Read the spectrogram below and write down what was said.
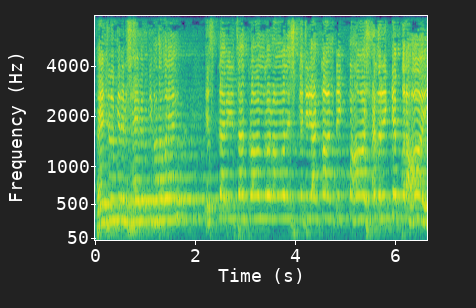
ফেজুল করিম সাহেব একটি কথা বলেন। ইসলামী ছাত্র আন্দোলন বাংলাদেশকে যদি আটলান্টিক মহাসাগরে গ্রেপ করা হয়।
